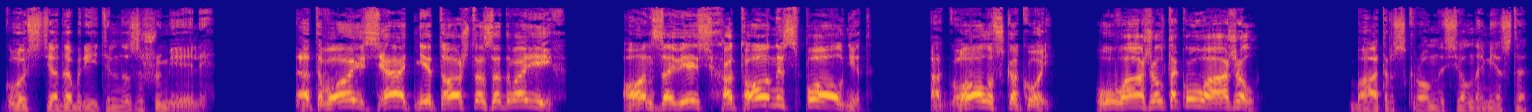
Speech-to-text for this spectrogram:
Гости одобрительно зашумели. «Да твой зять не то что за двоих! Он за весь хатон исполнит! А голос какой! Уважил так уважил!» Батр скромно сел на место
